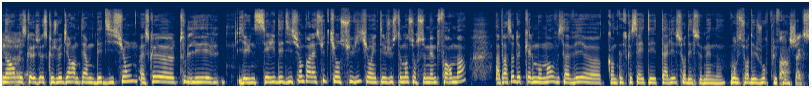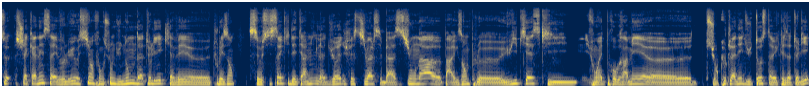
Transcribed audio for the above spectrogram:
Non, euh, mais ce que, je- ce que je veux dire en termes d'édition, est-ce que euh, toutes les, il y a une série d'éditions par la suite qui ont suivi, qui ont été justement sur ce même format? À partir de quel moment vous savez euh, quand est-ce que ça a été étalé sur des semaines? Ou sur des jours plus Enfin, chaque année, ça a évolué aussi en fonction du nombre d'ateliers qu'il y avait euh, tous les ans. C'est aussi ça qui détermine la durée du festival. C'est bah si on a par exemple huit pièces qui vont être programmées sur toute l'année du toast avec les ateliers,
